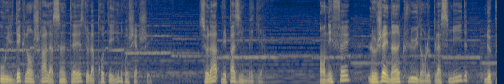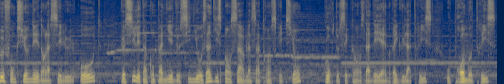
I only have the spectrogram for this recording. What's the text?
où il déclenchera la synthèse de la protéine recherchée. Cela n'est pas immédiat. En effet, le gène inclus dans le plasmide ne peut fonctionner dans la cellule hôte que s'il est accompagné de signaux indispensables à sa transcription, courtes séquences d'ADN régulatrices ou promotrices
